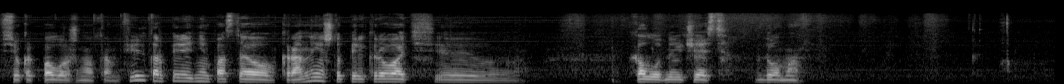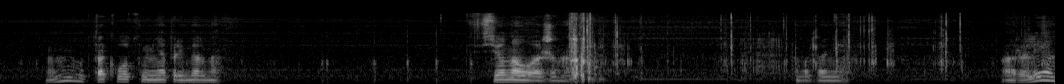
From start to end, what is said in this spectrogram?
все как положено. Там фильтр перед ним поставил, краны, чтобы перекрывать э, холодную часть дома. Ну, так вот у меня примерно все налажено. Вот они. Орле.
